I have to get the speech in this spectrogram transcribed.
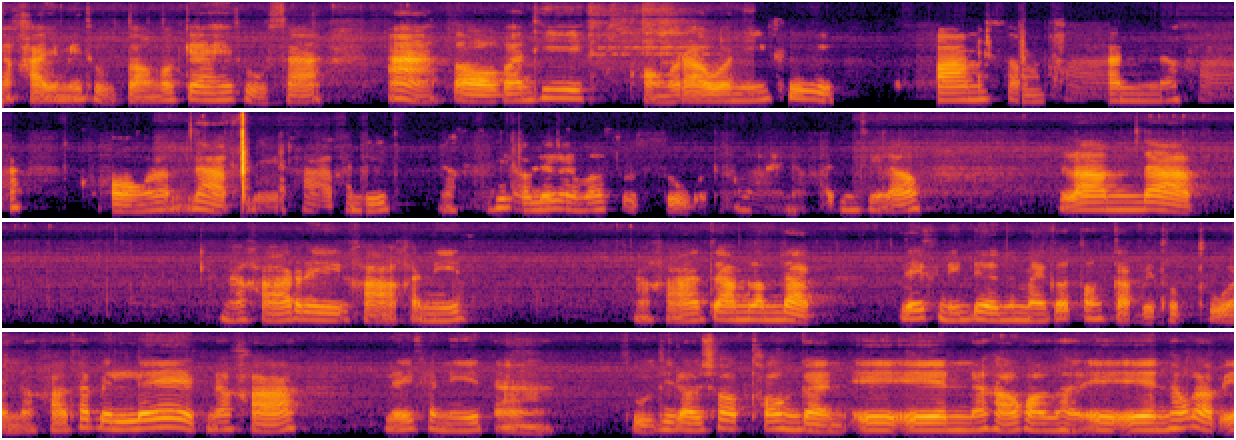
นะคะ ยังไม่ถูกต้องก็แก้ให้ถูกซะอะต่อกันที่ของเราวันนี้คือ ความสัมพันธ์นะคะของลำดับเลขาคณิตนะคะที่เราเรียกกันว่าสูตรทั้งหลายนะคะจริงๆแล้วลำดับนะคะเรขาคณิตนะคะจำลำดับเลขคณิตเดิมได้ไหมก็ต้องกลับไปทบทวนนะคะ ถ้าเป็นเลขนะคะเลขคณิตอะสูตรที่เราชอบท่องกัน an นะคะความสัมพันธ์ an เท่ากับ a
